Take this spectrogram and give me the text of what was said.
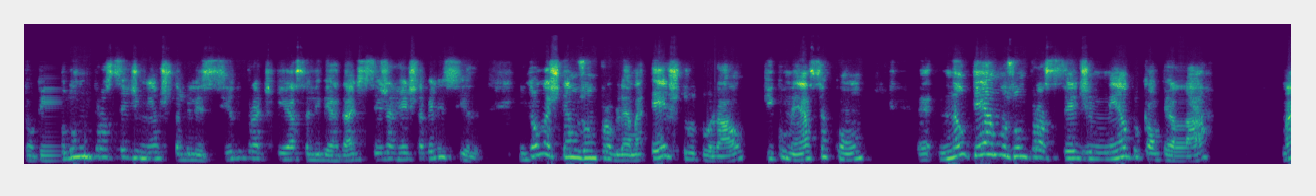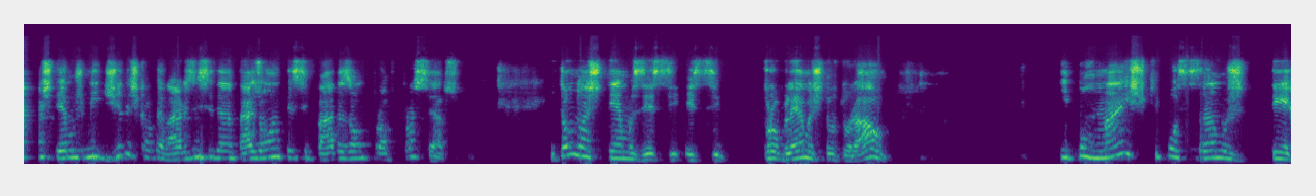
então, tem todo um procedimento estabelecido para que essa liberdade seja restabelecida. Então, nós temos um problema estrutural que começa com é, não termos um procedimento cautelar, mas temos medidas cautelares incidentais ou antecipadas a um próprio processo. Então, nós temos esse, esse problema estrutural E por mais que possamos ter,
